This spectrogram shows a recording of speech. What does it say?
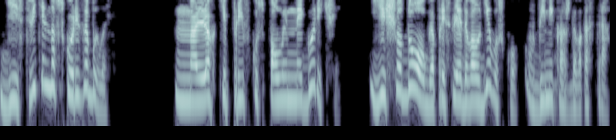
действительно вскоре забылась. Но легкий привкус полынной горечи еще долго преследовал девушку в дыме каждого костра.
